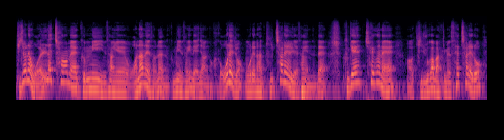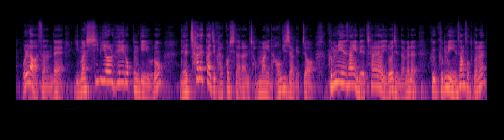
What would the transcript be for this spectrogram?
기존에 원래 처음에 금리 인상의 원안에서는 금리 인상이 내년 그러니까 올해죠 올해는 한 두 차례를 예상했는데 그게 최근에 어, 기류가 바뀌면서 세 차례로 올라왔었는데 이번 12월 회의록 공개 이후로 네 차례까지 갈 것이다라는 전망이 나오기 시작했죠. 금리 인상이 네 차례가 이루어진다면은 그 금리 인상 속도는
